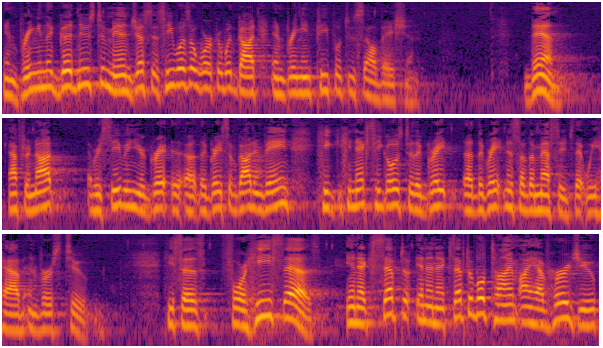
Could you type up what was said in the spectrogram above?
in bringing the good news to men, just as he was a worker with God in bringing people to salvation. Then, after not receiving your uh, the grace of God in vain, he, he next he goes to the great uh, the greatness of the message that we have in verse two. He says, "For he says." In, accept- in an acceptable time I have heard you,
